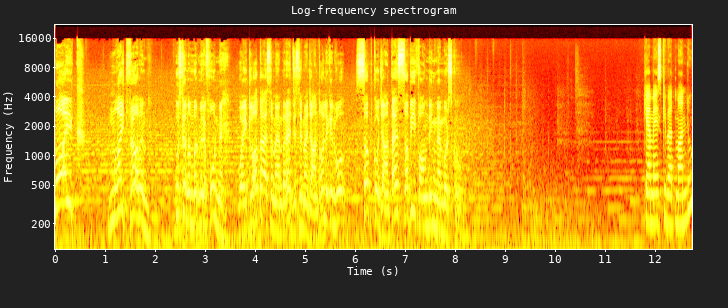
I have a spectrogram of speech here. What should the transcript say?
माइक माइक फैलन उसका नंबर मेरे फ़ोन में है। वो इकलौता ऐसा मेंबर है जिसे मैं जानता हूँ लेकिन वो सबको जानता है सभी फाउंडिंग मेंबर्स को। क्या मैं इसकी बात मान लू?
